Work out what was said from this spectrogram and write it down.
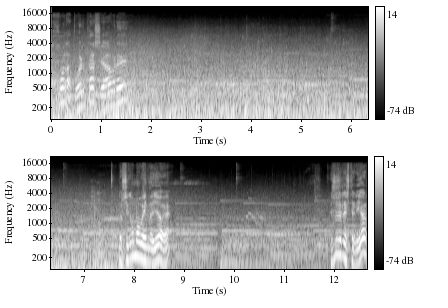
Ojo, la puerta se abre. Lo sigo moviendo yo, ¿eh? Eso es el exterior.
